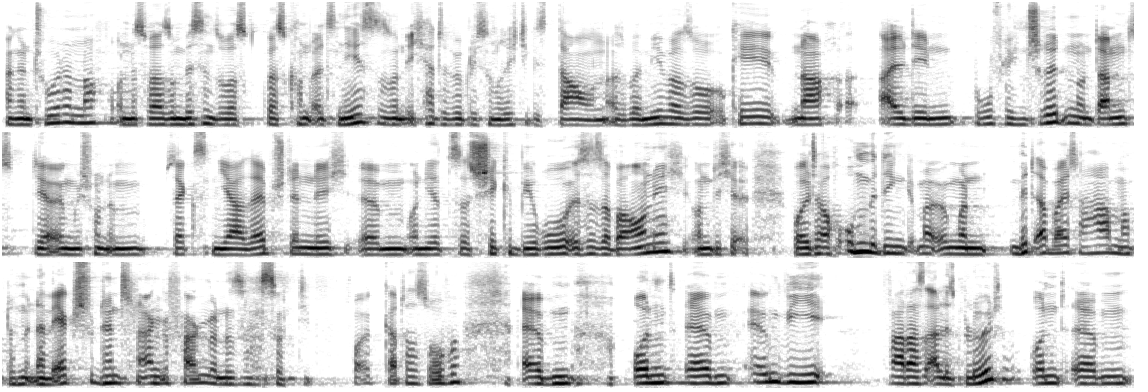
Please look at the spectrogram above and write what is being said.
Agentur dann noch? Und es war so ein bisschen so, was, was kommt als nächstes? Und ich hatte wirklich so ein richtiges Down. Also bei mir war so, okay, nach all den beruflichen Schritten und dann ja irgendwie schon im sechsten Jahr selbstständig ähm, und jetzt das schicke Büro ist es aber auch nicht. Und ich äh, wollte auch unbedingt immer irgendwann Mitarbeiter haben, habe dann mit einer Werkstudentin angefangen und das war so die Vollkatastrophe. Ähm, und ähm, irgendwie war das alles blöd und ähm,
